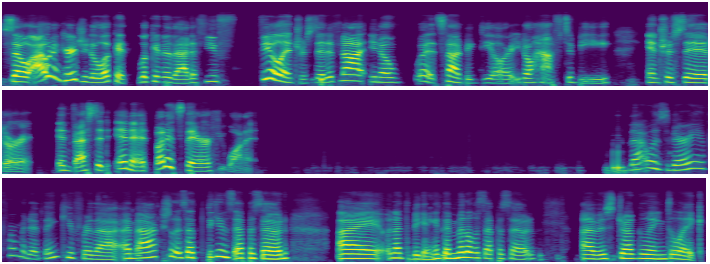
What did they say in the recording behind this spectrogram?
so I would encourage you to look at look into that if you feel interested. If not, you know, well, it's not a big deal, or you don't have to be interested or invested in it, but it's there if you want it. That was very informative. Thank you for that. I'm actually, it's at the beginning of this episode. I, not the beginning, at the middle of this episode, I was struggling to like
